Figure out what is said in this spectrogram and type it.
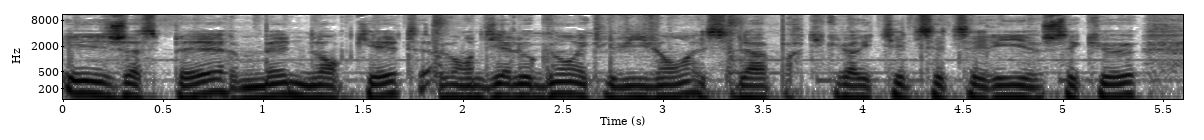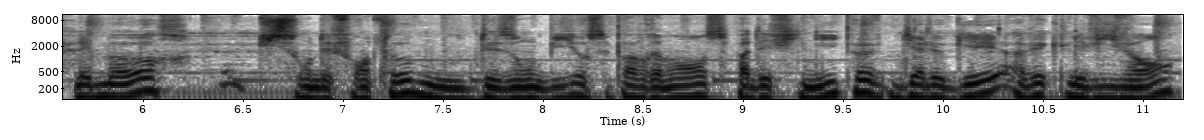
et Jasper mènent l'enquête en dialoguant avec les vivants et c'est la particularité de cette série, c'est que les morts, qui sont des fantômes ou des zombies, on ne sait pas vraiment, c'est pas défini, peuvent dialoguer avec les vivants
